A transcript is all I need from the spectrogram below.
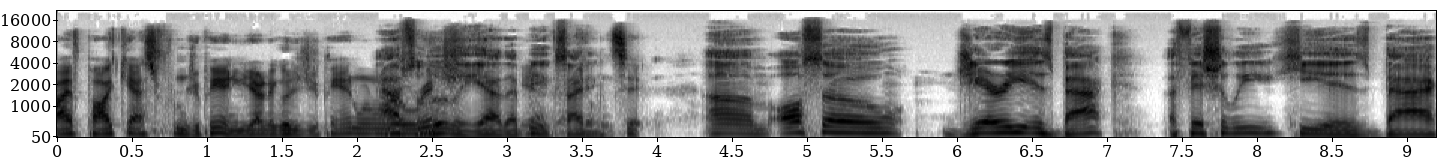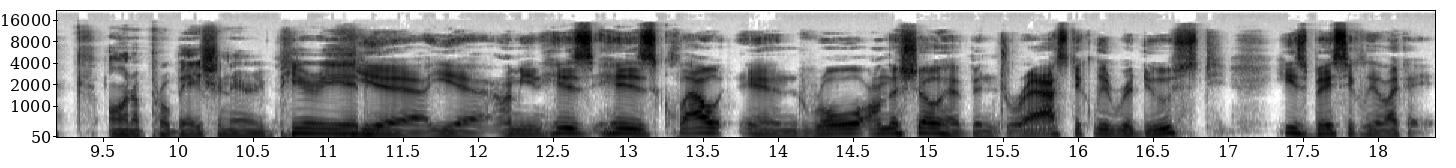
live podcast from Japan. You got to go to Japan when we're absolutely rich? yeah that'd be exciting Sick. Um, also, Jerry is back officially. He is back on a probationary period. Yeah, yeah. I mean, his his clout and role on the show have been drastically reduced. He's basically like a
